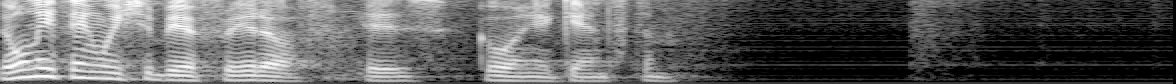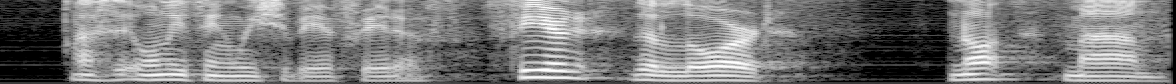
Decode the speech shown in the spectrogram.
The only thing we should be afraid of is going against them. That's the only thing we should be afraid of. Fear the Lord, not man.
